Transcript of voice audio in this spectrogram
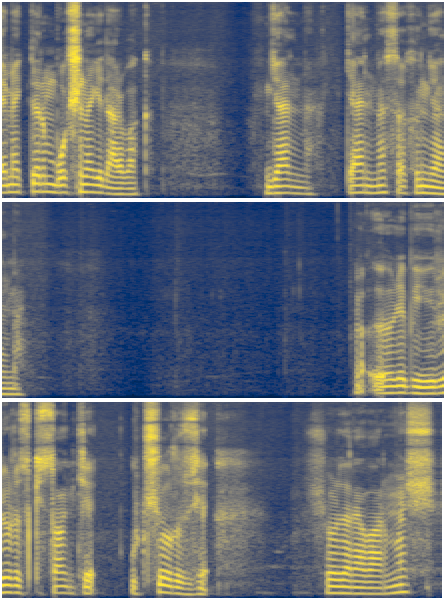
Emeklerin boşuna gider bak. Gelme. Gelme sakın gelme. Ya Öyle bir yürüyoruz ki sanki uçuyoruz ya. Şurada ne varmış?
